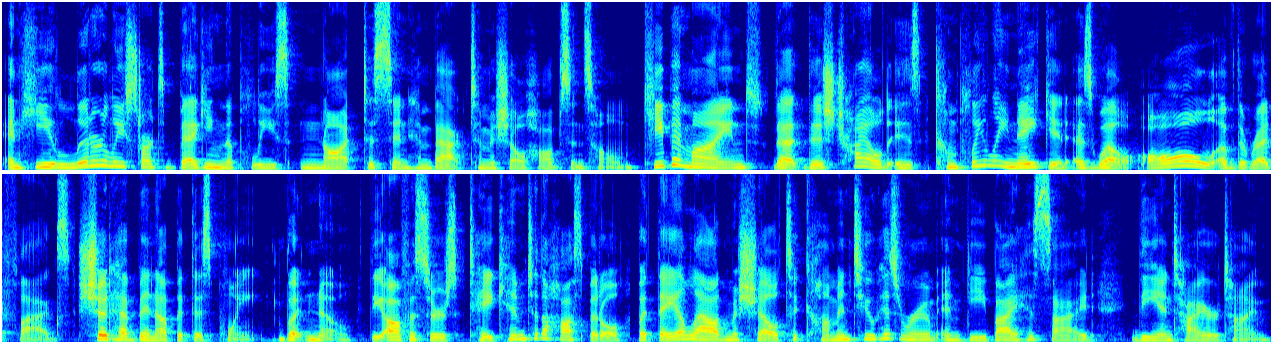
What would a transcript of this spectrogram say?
and he literally starts begging the police not to send him back to Machelle Hobson's home. Keep in mind that this child is completely naked as well. All of the red flags should have been up at this point, but no. The officers take him to the hospital, but they allowed Machelle to come into his room and be by his side the entire time.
